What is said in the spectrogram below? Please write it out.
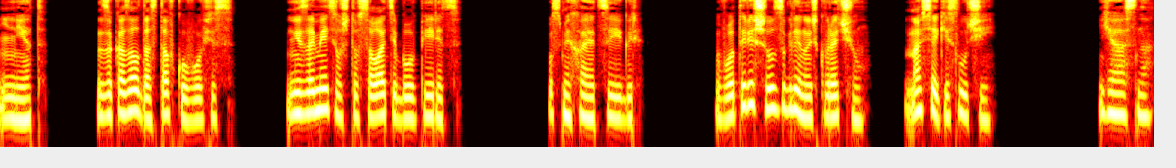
Нет. Заказал доставку в офис. Не заметил, что в салате был перец. Усмехается Игорь. Вот и решил заглянуть к врачу. На всякий случай. Ясно.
